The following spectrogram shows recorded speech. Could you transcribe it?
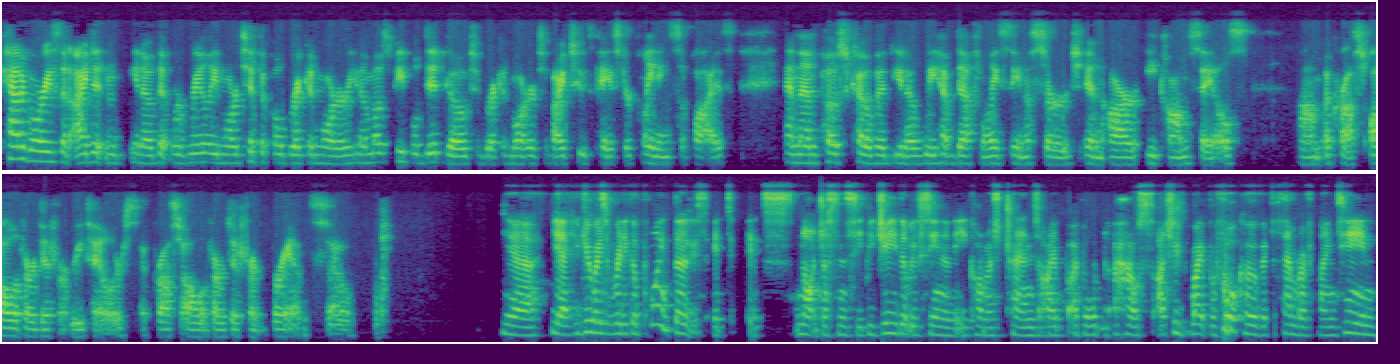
categories that I didn't, you know, that were really more typical brick and mortar. You know, most people did go to brick and mortar to buy toothpaste or cleaning supplies. And then post-COVID, you know, we have definitely seen a surge in our e-com sales um, across all of our different retailers, across all of our different brands. So yeah, yeah, you do raise a really good point that it's it, it's not just in CPG that we've seen in the e-commerce trend. I, I bought a house actually right before COVID, December of 19,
